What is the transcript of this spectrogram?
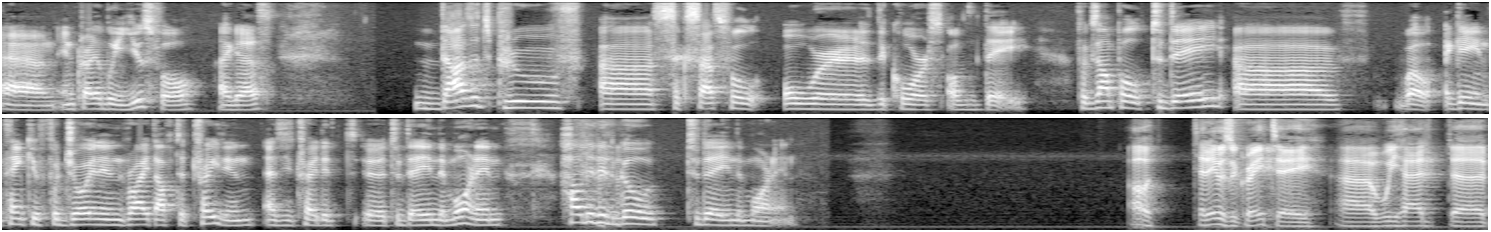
and incredibly useful, I guess. Does it prove uh, successful over the course of the day? For example, today, uh, well, again, thank you for joining right after trading as you traded uh, today in the morning. How did it go today in the morning? Oh, today was a great day. Uh, we had uh,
